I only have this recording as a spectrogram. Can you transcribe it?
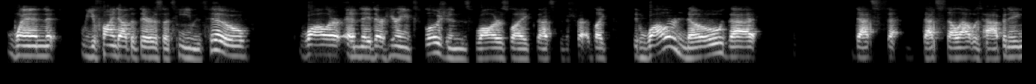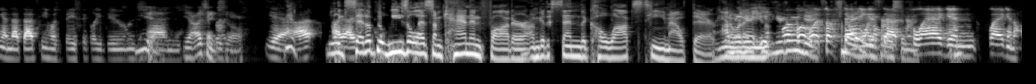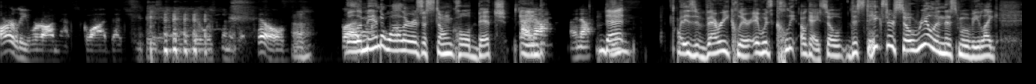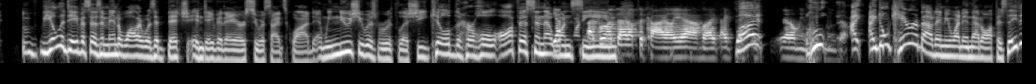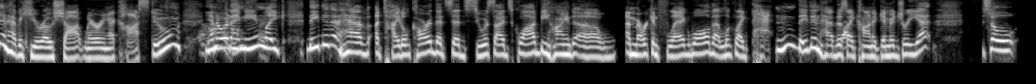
when you find out that there's a team two, Waller and they they're hearing explosions. Waller's like, that's the distra-. like. Did Waller know that that se- that sellout was happening and that that team was basically doomed? Yeah. And Yeah, I think so. yeah, Yeah. I- Like I- set up the weasel as some cannon fodder. I'm gonna send the co-ops team out there. You know what I if- mean? If you're Well, going well, what's upsetting is person- that Flag and Flag and Harley were on that squad that she basically knew was going to get killed. Uh, But well, Amanda Waller is a stone cold bitch, I and know, I know. that Mm-hmm. very clear. It was clear. Okay, so the stakes are so real in this movie. Like Viola Davis as Amanda Waller was a bitch in David Ayer's Suicide Squad, and we knew she was ruthless. She killed her whole office in that Yep, one scene. I brought that up to Kyle. Yeah, like I. But I don't mean who I, I don't care about anyone in that office. They didn't have a hero shot wearing a costume. You know what I mean? Like they didn't have a title card that said Suicide Squad behind a American flag wall that looked like Patton. They didn't have this iconic imagery yet. So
